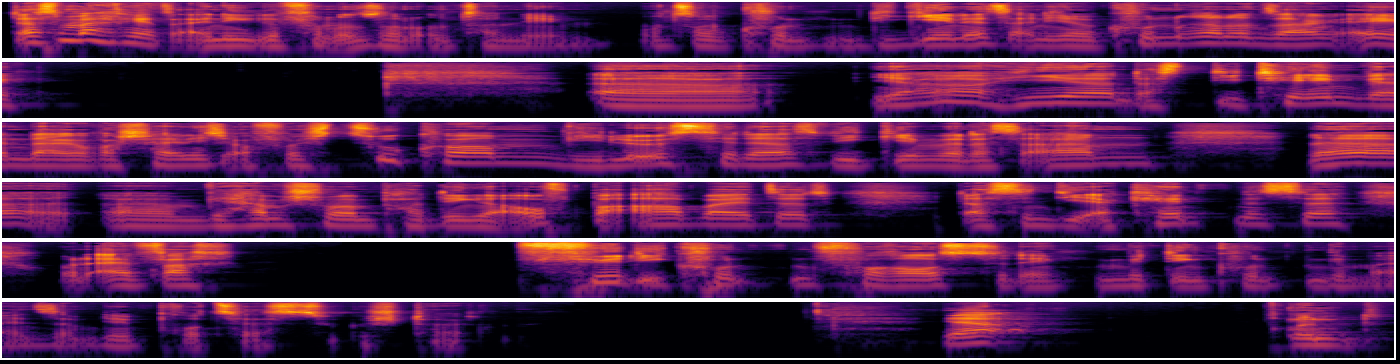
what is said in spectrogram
Das machen jetzt einige von unseren Unternehmen, unseren Kunden. Die gehen jetzt an ihre Kunden ran und sagen, ey, äh, ja, hier, das, die Themen werden da wahrscheinlich auf euch zukommen. Wie löst ihr das? Wie gehen wir das an? Ne? Ähm, wir haben schon mal ein paar Dinge aufbearbeitet. Das sind die Erkenntnisse und einfach für die Kunden vorauszudenken, mit den Kunden gemeinsam den Prozess zu gestalten. Ja, und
